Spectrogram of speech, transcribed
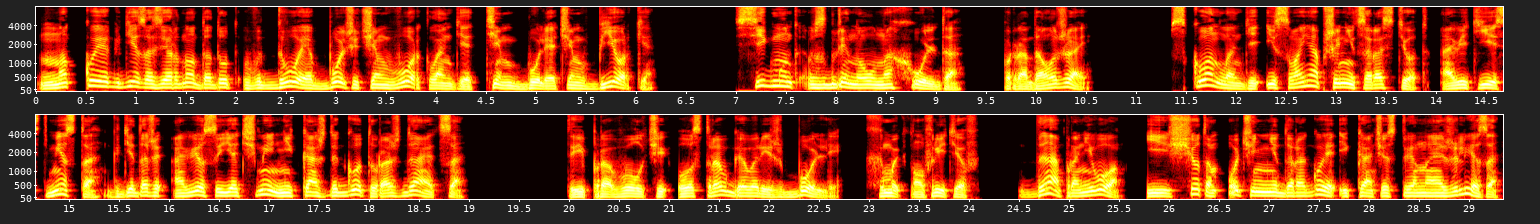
Но кое-где за зерно дадут вдвое больше, чем в Оркланде, тем более, чем в Бьорке». Сигмунд взглянул на Хольда. «Продолжай». В Сконланде и своя пшеница растет, а ведь есть место, где даже овес и ячмень не каждый год урождаются. «Ты про Волчий остров говоришь, Болли?» – хмыкнул Фритьев. «Да, про него. И еще там очень недорогое и качественное железо,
